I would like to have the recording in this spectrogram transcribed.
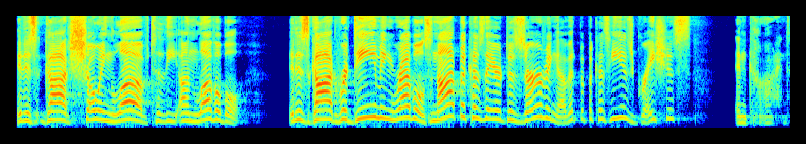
It is God showing love to the unlovable. It is God redeeming rebels, not because they are deserving of it, but because He is gracious and kind.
